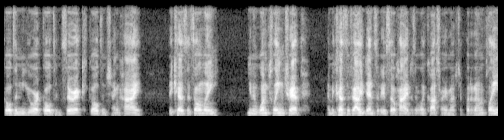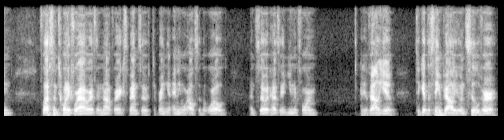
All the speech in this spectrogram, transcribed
gold in New York, gold in Zurich, gold in Shanghai, because it's only, you know, one plane trip and because the value density is so high, it doesn't really cost very much to put it on a plane. It's less than 24 hours and not very expensive to bring it anywhere else in the world. And so it has a uniform value. To get the same value in silver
